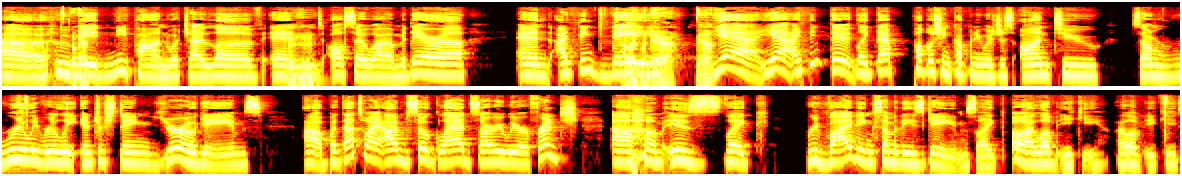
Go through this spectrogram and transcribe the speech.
uh who okay. made nippon which i love and mm-hmm. also uh madeira. And i think they I like madeira yeah. Yeah yeah i think they're like that publishing company was just on to some really really interesting euro games uh, but that's why I'm so glad. Sorry, we are French um, is like reviving some of these games. Like, oh, I love Iki. I love Iki.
